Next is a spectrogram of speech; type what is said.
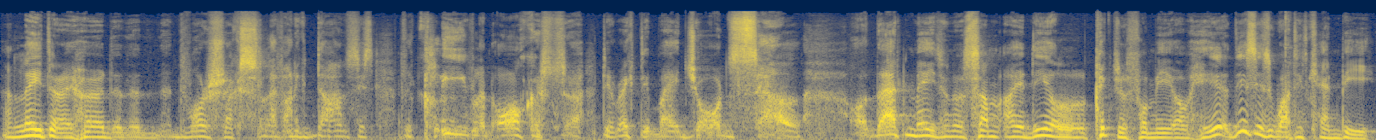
And later I heard the, the, the Dvorak's Slavonic dances, the Cleveland Orchestra, directed by George Szell. That made you know, some ideal pictures for me of here. This is what it can be.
